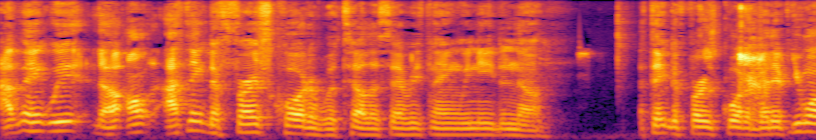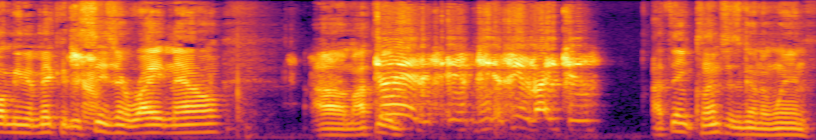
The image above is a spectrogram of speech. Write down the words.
I think we. The, I think the first quarter will tell us everything we need to know. I think the first quarter. But if you want me to make a decision right now, um, I think. Go ahead if, if, if you'd like to. I think Clemson's going to win.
